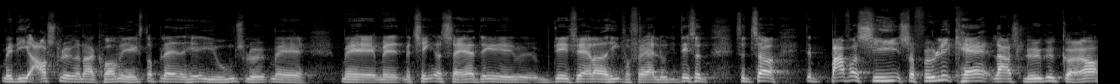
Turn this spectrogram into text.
med de afsløringer, der er kommet i Ekstrabladet her i ugens løb med, med, med, med ting og sager. Det, det ser allerede helt forfærdeligt ud. Det er så, så, så det er bare for at sige, selvfølgelig kan Lars Lykke gøre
